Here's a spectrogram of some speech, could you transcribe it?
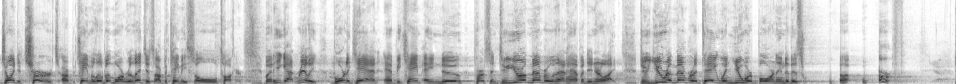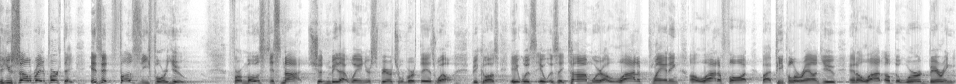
joined a church or became a little bit more religious or became a soul talker, but he got really born again and became a new person. Do you remember when that happened in your life? Do you remember a day when you were born into this uh, earth? Do you celebrate a birthday? Is it fuzzy for you? For most, it's not. Shouldn't be that way in your spiritual birthday as well, because it was, it was a time where a lot of planning, a lot of thought by people around you, and a lot of the word bearing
